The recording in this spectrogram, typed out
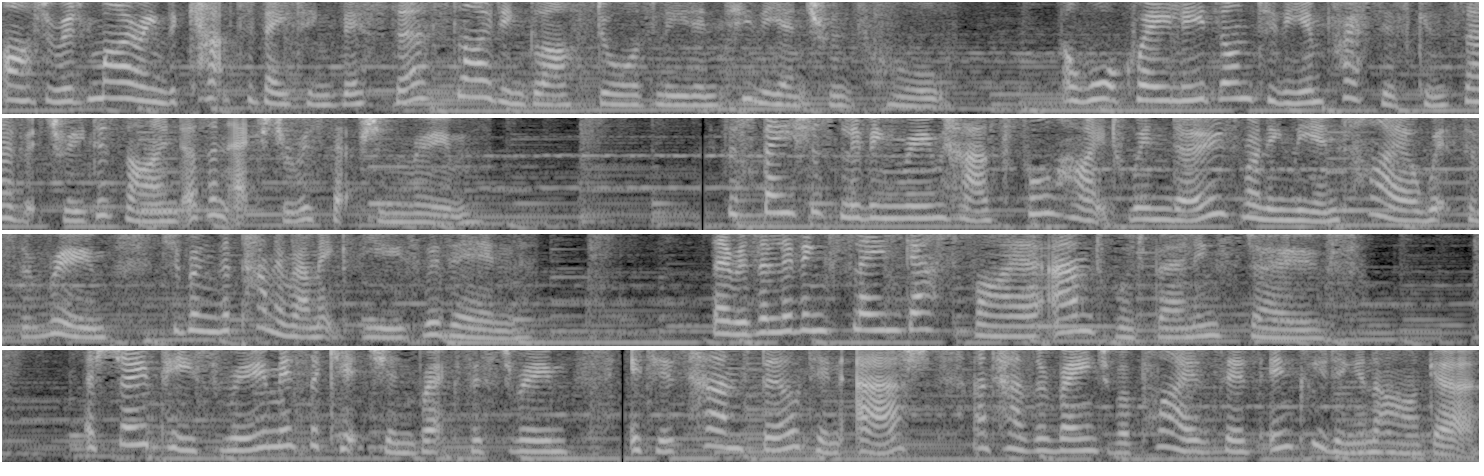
After admiring the captivating vista, sliding glass doors lead into the entrance hall. A walkway leads onto the impressive conservatory designed as an extra reception room. The spacious living room has full height windows running the entire width of the room to bring the panoramic views within. There is a living flame gas fire and wood burning stove. A showpiece room is the kitchen breakfast room. It is hand built in ash and has a range of appliances, including an Aga.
